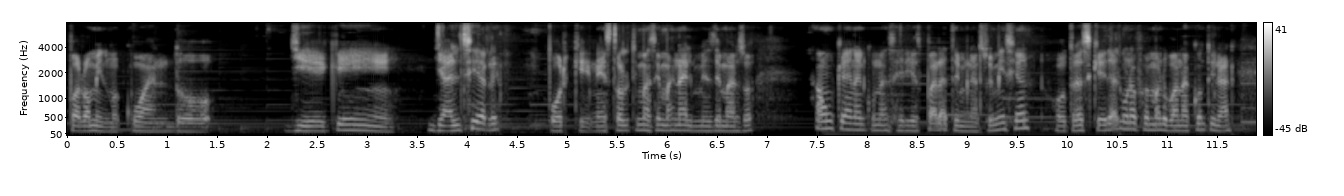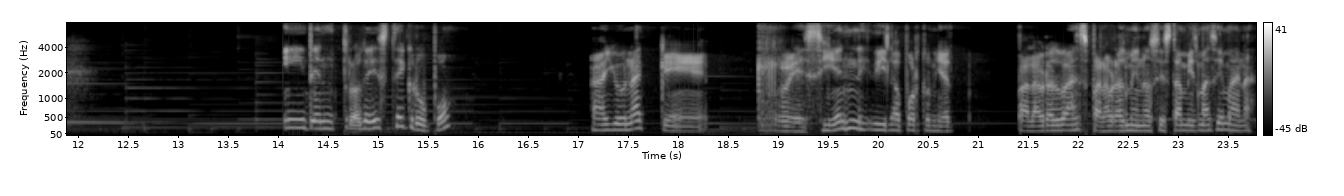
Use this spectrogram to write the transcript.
Por lo mismo cuando llegue ya el cierre porque en esta última semana el mes de marzo aunque en algunas series para terminar su emisión, otras que de alguna forma lo van a continuar. Y dentro de este grupo hay una que recién le di la oportunidad, palabras más, palabras menos, esta misma semana.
